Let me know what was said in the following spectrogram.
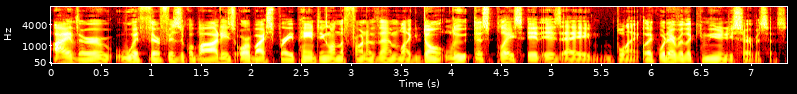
either with their physical bodies or by spray painting on the front of them. Like, don't loot this place. It is a blank, like whatever the community service is.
